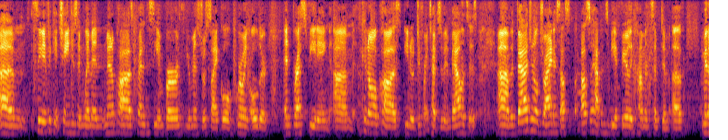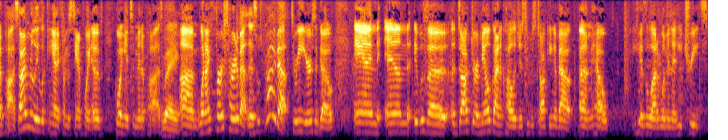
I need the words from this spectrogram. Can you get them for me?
um, significant changes in women menopause pregnancy and birth your menstrual cycle growing older and breastfeeding um, can all cause you know different types of imbalances um, vaginal dryness also, also happens to be a fairly common symptom of menopause so i'm really looking at it from the standpoint of going into menopause Right. um, when I first heard about this it was probably about three years ago, and and it was a, a doctor, a male gynecologist, who was talking about um, how he has a lot of women that he treats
